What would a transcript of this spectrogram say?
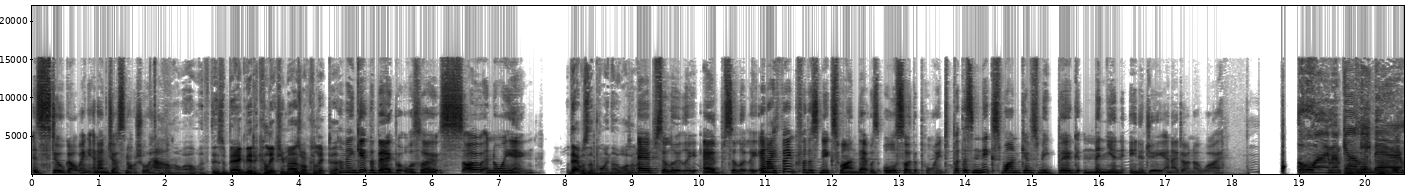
is still going, and I'm just not sure how. Oh, well, if there's a bag there to collect, you may as well collect it. I mean, get the bag, but also so annoying. That was the point, though, wasn't it? Absolutely, absolutely. And I think for this next one, that was also the point. But this next one gives me big minion energy, and I don't know why. Oh, I'm a gummy bear.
